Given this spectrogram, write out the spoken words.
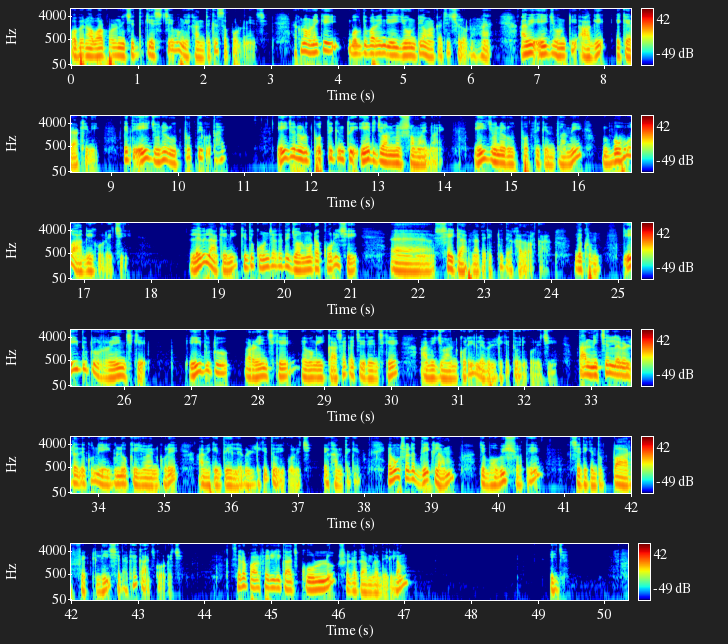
ওপেন হওয়ার পরে নিচের দিকে এসেছে এবং এখান থেকে সাপোর্ট নিয়েছে। এখন অনেকেই বলতে পারেন যে, এই জোনটি আমার কাছে ছিল না। হ্যাঁ আমি এই জোনটি আগে এঁকে রাখিনি। কিন্তু এই জোনের উৎপত্তি কোথায়? এই জোনের উৎপত্তি কিন্তু এর জন্মের সময় নয়। এই জোনের উৎপত্তি কিন্তু আমি বহু আগে করেছি। লেভেল আঁকেনি, কিন্তু কোন জায়গাতে জন্মটা করেছি সেইটা আপনাদের একটু দেখা দরকার। দেখুন, এই দুটো রেঞ্জকে এই দুটো রেঞ্জকে এবং এই কাছাকাছি রেঞ্জকে আমি জয়েন করি লেভেলটিকে তৈরি করেছি। তার নিচের লেভেলটা দেখুন, এইগুলোকে জয়েন করে আমি কিন্তু এই লেভেলটিকে তৈরি করেছি এখান থেকে। এবং সেটা দেখলাম যে ভবিষ্যতে সেটি কিন্তু পারফেক্টলি সেটাকে কাজ করেছে। সেটা পারফেক্টলি কাজ করল, সেটাকে আমরা দেখলাম, এই যে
